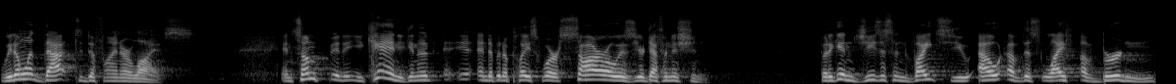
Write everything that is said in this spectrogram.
We don't want that to define our lives. And some, you can, you can end up in a place where sorrow is your definition. But again, Jesus invites you out of this life of burden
